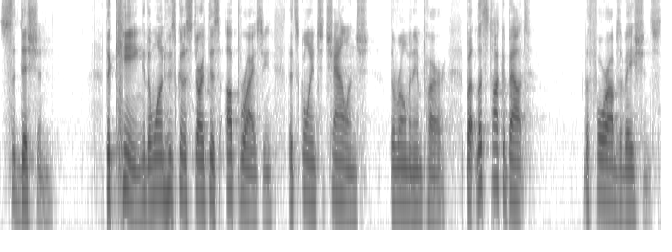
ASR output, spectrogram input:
sedition, the king, the one who's going to start this uprising that's going to challenge the Roman Empire. But let's talk about the four observations.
